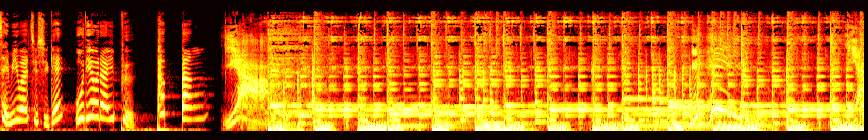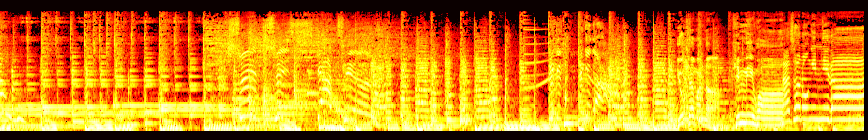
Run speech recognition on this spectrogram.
재미와 지식의 오디오 라이프 팝빵 야! 이히! 야우! 스윗 디귿아! 유쾌한 만남 김미화 나선홍입니다.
